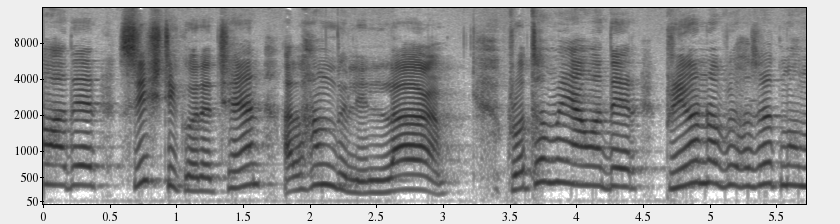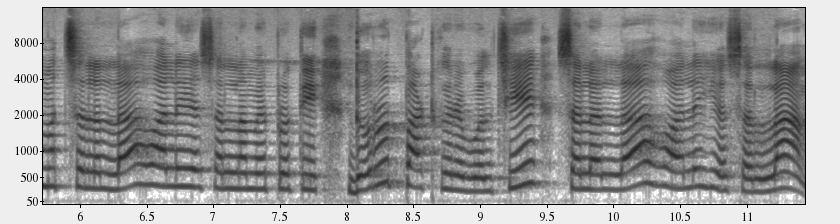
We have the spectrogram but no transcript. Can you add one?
আমাদের সৃষ্টি করেছেন, আলহামদুলিল্লাহ। প্রথমে আমাদের প্রিয় নবী হজরত মোহাম্মদ সাল্লাহ আলহিসাল্লামের প্রতি দরুদ পাঠ করে বলছি সাল্লাহ আলহিসাল্লাম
